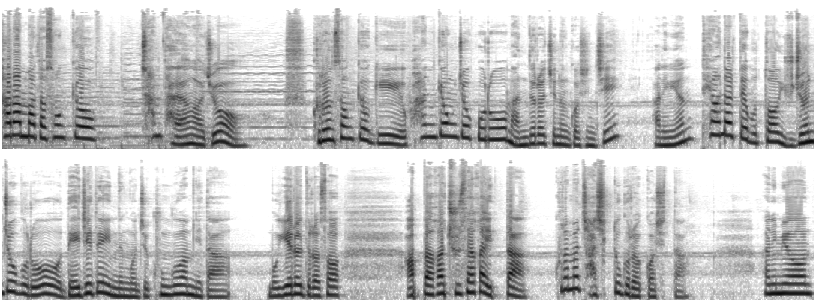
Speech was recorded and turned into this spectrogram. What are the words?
사람마다 성격 참 다양하죠. 그런 성격이 환경적으로 만들어지는 것인지 아니면 태어날 때부터 유전적으로 내재되어 있는 건지 궁금합니다. 뭐 예를 들어서 아빠가 주사가 있다. 그러면 자식도 그럴 것이다. 아니면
